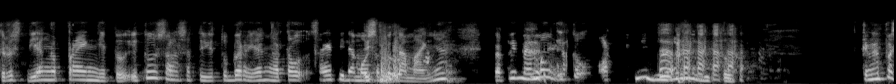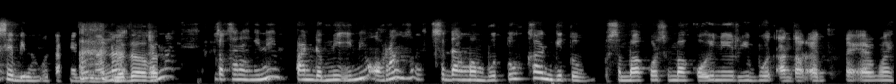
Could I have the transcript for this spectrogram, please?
terus dia ngeprank gitu. Itu salah satu youtuber ya, nggak tahu saya tidak mau sebut namanya, tapi memang itu otaknya gitu. Kenapa saya bilang otaknya gimana? Betul, Karena betul. sekarang ini pandemi ini orang sedang membutuhkan gitu sembako-sembako ini ribut antar RT RW.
